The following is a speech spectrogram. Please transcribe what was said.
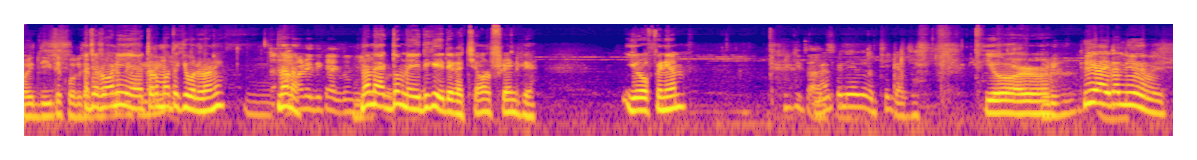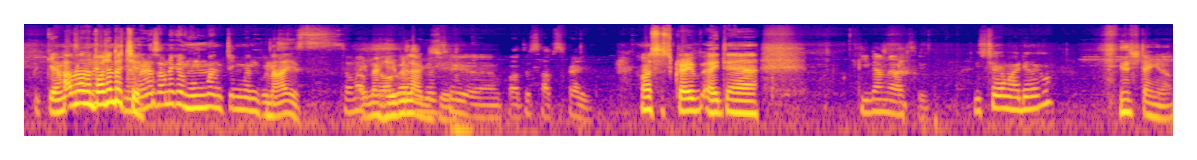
ওই দিক দিয়ে কলকাতা আচ্ছা রনি তোর মতে কি বলে রনি? না না। এদিকে একদম না না একদম না এইদিকেই দেখাচ্ছি আমার ফ্রেন্ডকে ইউর ওপিনিয়ন ঠিক আছে। ইউর ঠিক আছে এটা নিয়ে নেবে। আপনাদের পছন্দ হচ্ছে? ক্যামেরার সামনে কি মুংমাং চিংমাং করি নাইস একদম হেভি লাগছে। কত সাবস্ক্রাইব আমার সাবস্ক্রাইব আইতে কি নামে আছে? ইনস্টাগ্রাম আইডি দেখো। ইনস্টাগ্রাম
